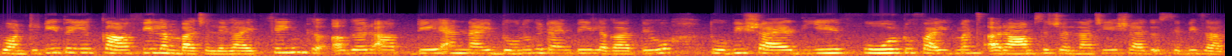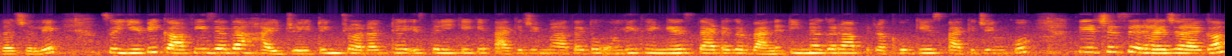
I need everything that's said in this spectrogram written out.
quantity तो ये काफ़ी लंबा चलेगा। आई थिंक अगर आप डे एंड नाइट दोनों के टाइम पे लगाते हो तो भी शायद ये फोर टू फाइव मंथ्स आराम से चलना चाहिए शायद उससे भी ज़्यादा चले। सो so, ये भी काफ़ी ज़्यादा हाइड्रेटिंग प्रोडक्ट है। इस तरीके के पैकेजिंग में आता है तो ओनली थिंग इज़ दैट अगर वैनिटी में अगर आप रखोगे इस पैकेजिंग को तो ये अच्छे से रह जाएगा।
